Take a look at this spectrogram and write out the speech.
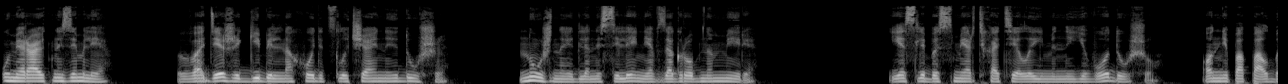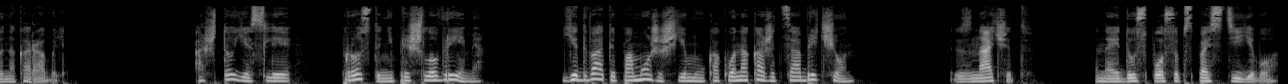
умирают на земле. В воде же гибель находит случайные души, нужные для населения в загробном мире. Если бы смерть хотела именно его душу, он не попал бы на корабль. А что, если просто не пришло время? Едва ты поможешь ему, как он окажется обречен. Значит, найду способ спасти его.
